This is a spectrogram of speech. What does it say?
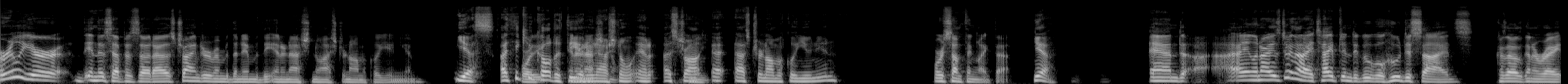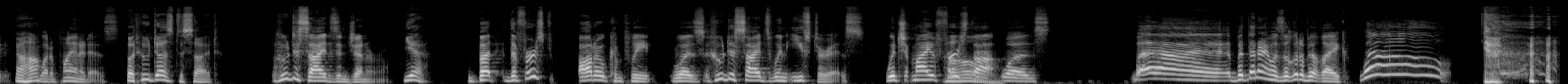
Earlier in this episode, I was trying to remember the name of the International Astronomical Union. Yes, I think Or you called it the International- International Astro- Astronomical Union. or something like that. Yeah. And I, when I was doing that, I typed into Google who decides because I was going to write Uh-huh. what a planet is. But who does decide? Who decides in general? Yeah. But the first autocomplete was who decides when Easter is, which my first Oh. thought was, uh, but then I was a little bit like, well,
